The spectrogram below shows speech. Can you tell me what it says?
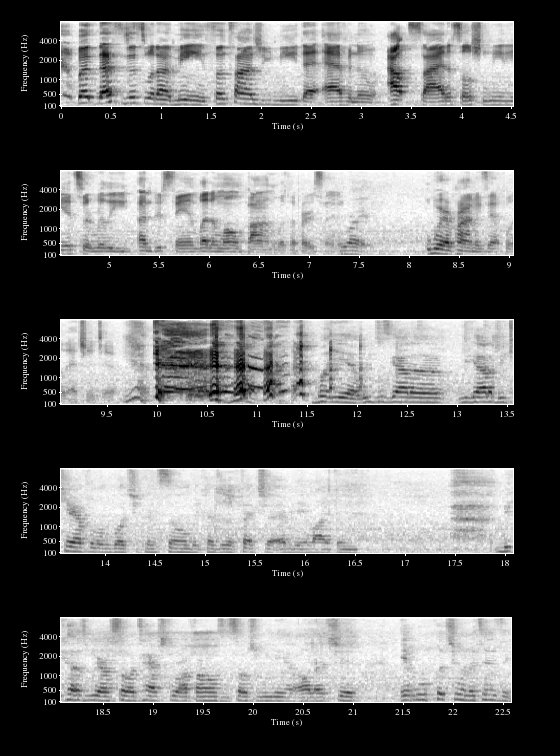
said. but that's just what I mean. Sometimes you need that avenue outside of social media to really understand, let alone bond with a person. Right. We're a prime example of that shit, too. Yeah. but yeah, we just gotta you gotta be careful of what you consume because it affects your everyday life and because we are so attached to our phones and social media and all that shit, it will put you in a tizzy.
